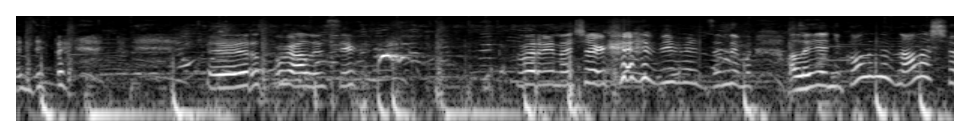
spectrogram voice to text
Діти е, розпугали всіх твариночок, бігають за ними. Але я ніколи не знала, що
